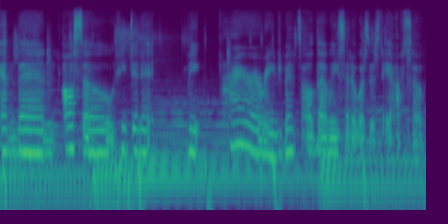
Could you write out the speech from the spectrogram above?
And then also, he didn't make prior arrangements, although he said it was his day off, so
